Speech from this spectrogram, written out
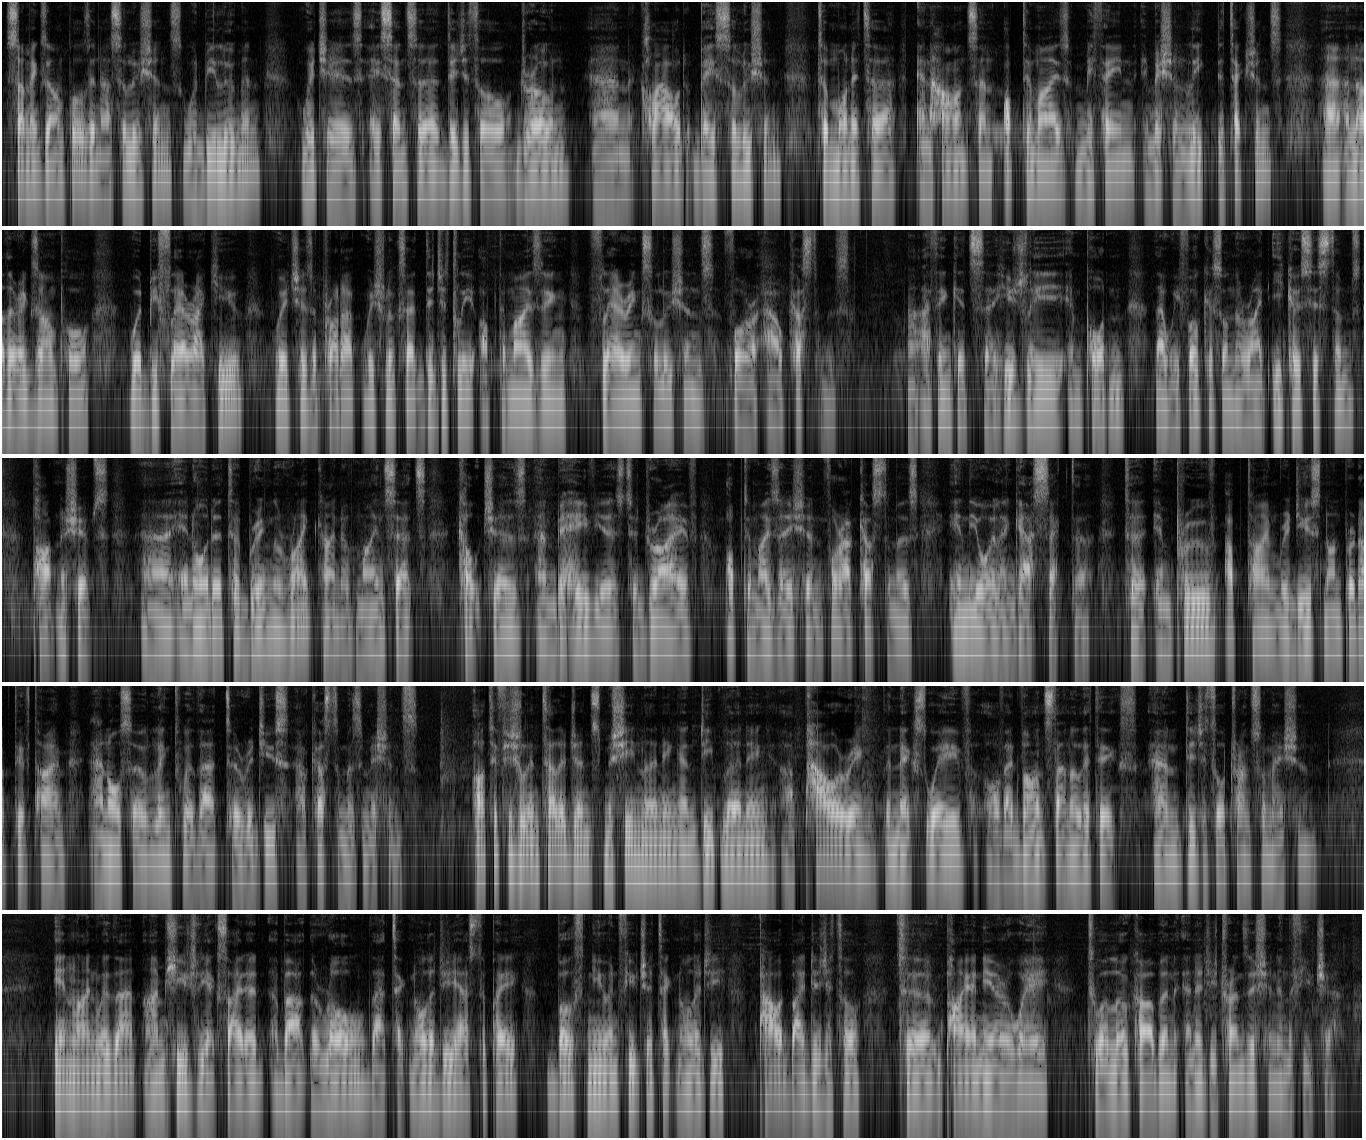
Some examples in our solutions would be Lumen, which is a sensor, digital, drone, and cloud-based solution to monitor, enhance, and optimize methane emission leak detections. Uh, another example would be Flare IQ, which is a product which looks at digitally optimizing flaring solutions for our customers. I think it's uh, hugely important that we focus on the right ecosystems, partnerships, uh, in order to bring the right kind of mindsets, cultures, and behaviors to drive optimization for our customers in the oil and gas sector to improve uptime, reduce non productive time, and also linked with that to reduce our customers' emissions. Artificial intelligence, machine learning and deep learning are powering the next wave of advanced analytics and digital transformation. In line with that, I'm hugely excited about the role that technology has to play, both new and future technology powered by digital to pioneer a way to a low carbon energy transition in the future.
